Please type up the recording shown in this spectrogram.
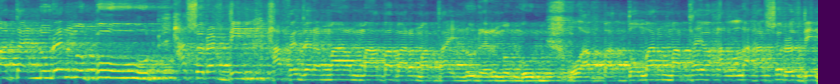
মাথায় নূরের মুকুট। হাসরের দিন হাফেজের মা মা বাবার মাথায় নূরের মুকুট। ও আব্বা, তোমার মাথায় আল্লাহ হাসরের দিন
